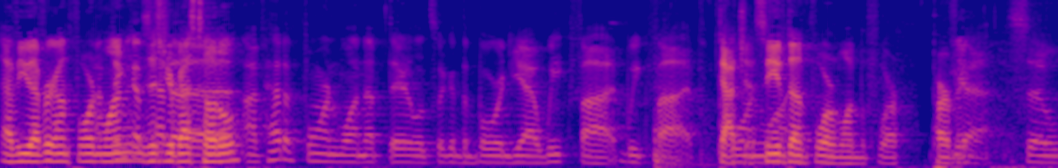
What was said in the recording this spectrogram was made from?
Have you ever gone 4 and 1? Is I've this your best total? I've had a four and one up there. Let's look at the board. Yeah, week five. Week five. Gotcha. So you've one. done 4 and 1 before. Perfect. Yeah. So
